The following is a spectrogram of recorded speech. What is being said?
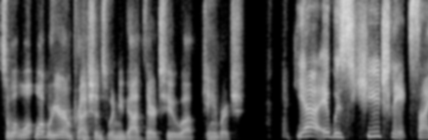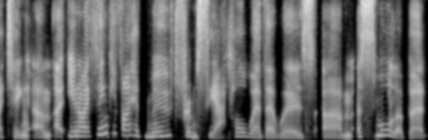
So what, what were your impressions when you got there to uh, cambridge yeah, it was hugely exciting. Um, you know, I think if I had moved from Seattle, where there was um, a smaller but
